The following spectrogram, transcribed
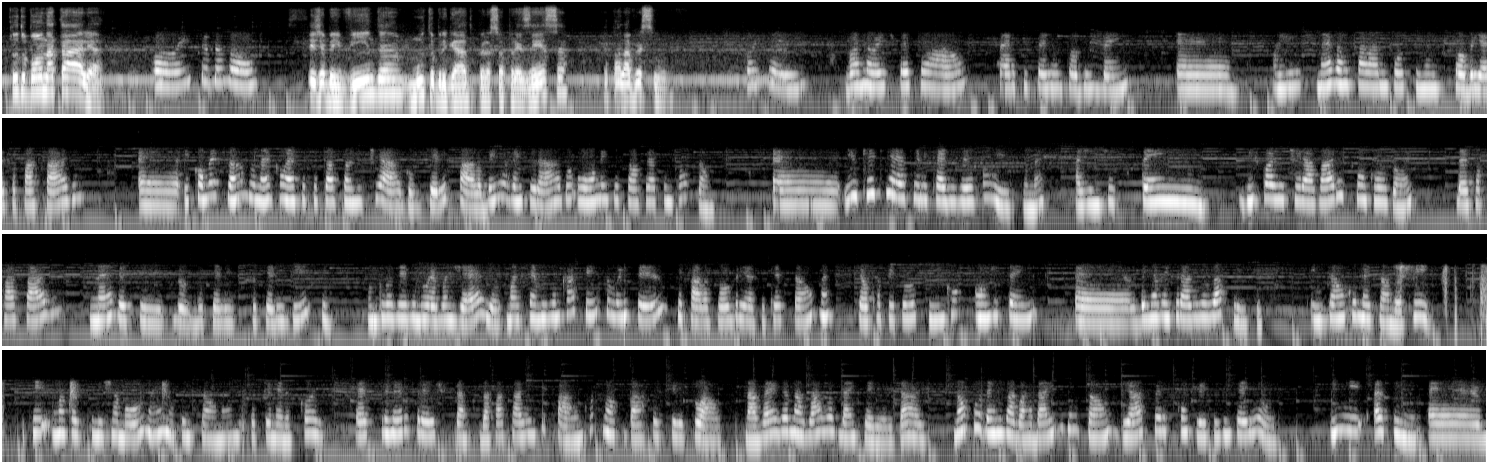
Tudo bom, Natália? Oi, tudo bom. Seja bem-vinda, muito obrigado pela sua presença. A palavra é sua. Ok. Boa noite, pessoal. Espero que estejam todos bem. É, hoje né, vamos falar um pouquinho sobre essa passagem é, e começando né, com essa citação de Tiago, que ele fala: Bem-aventurado o homem que sofre a tentação. É, e o que, que é que ele quer dizer com isso? Né? A gente tem. A gente pode tirar várias conclusões dessa passagem né, desse, do, do, que ele, do que ele disse. Inclusive no Evangelho, nós temos um capítulo inteiro que fala sobre essa questão, né, que é o capítulo 5, onde tem é, Bem-aventurados os aflitos. Então, começando aqui, que uma coisa que me chamou né, a atenção né, dessas primeiras coisas é esse primeiro trecho da, da passagem que fala: enquanto nosso barco espiritual navega nas águas da interioridade, não podemos aguardar a invenção de ásperos conflitos interiores. E, assim, é,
